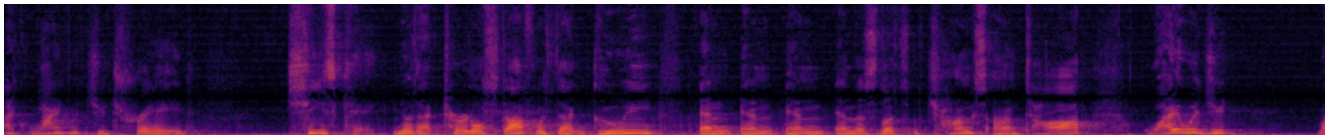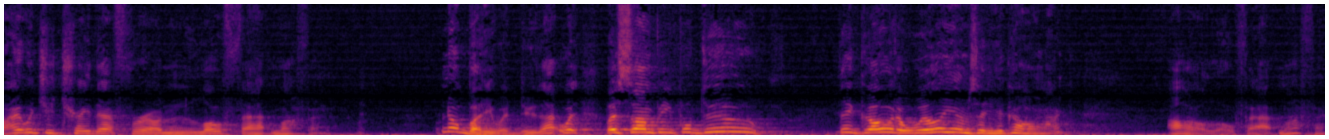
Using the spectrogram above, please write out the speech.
Like why would you trade cheesecake? You know that turtle stuff with that gooey and and and and those, those chunks on top? Why would you why would you trade that for a low-fat muffin? Nobody would do that. But some people do. They go to Williams and you go, oh like, I'll a low fat muffin.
